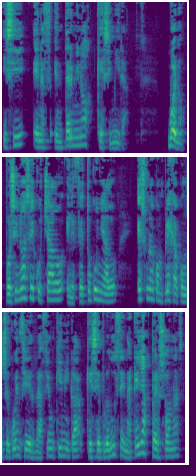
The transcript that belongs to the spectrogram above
y sí en, términos que si mira. Bueno, por si no has escuchado, el efecto cuñado es una compleja consecuencia y reacción química que se produce en aquellas personas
